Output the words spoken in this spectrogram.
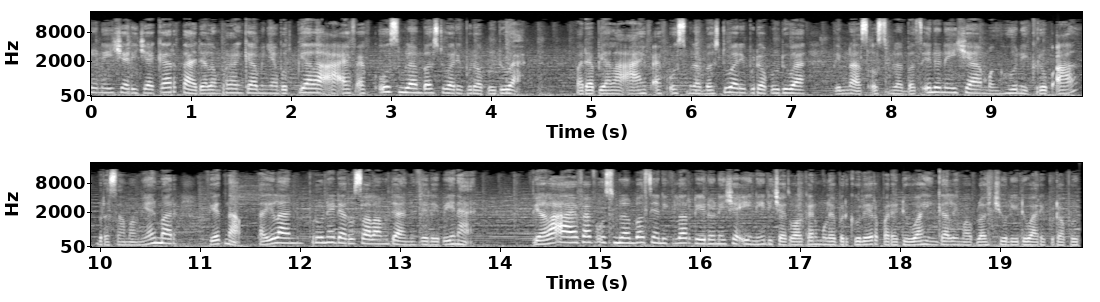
Indonesia di Jakarta dalam rangka menyambut Piala AFF U19 2022. Pada Piala AFF U19 2022, Timnas U19 Indonesia menghuni grup A bersama Myanmar, Vietnam, Thailand, Brunei Darussalam, dan Filipina. Piala AFF U19 yang digelar di Indonesia ini dijadwalkan mulai bergulir pada 2 hingga 15 Juli 2022.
